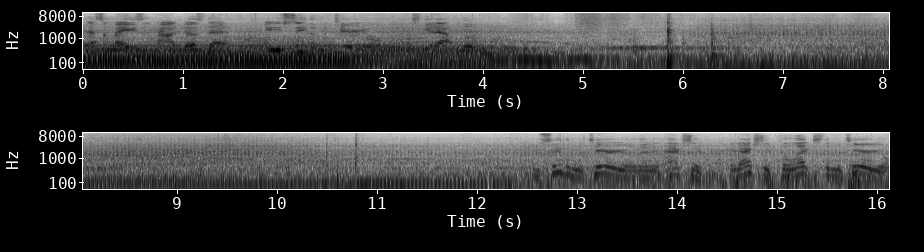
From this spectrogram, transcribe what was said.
that's amazing how it does that. And you see the material, let's get out and look. You see the material that it actually, it actually collects the material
